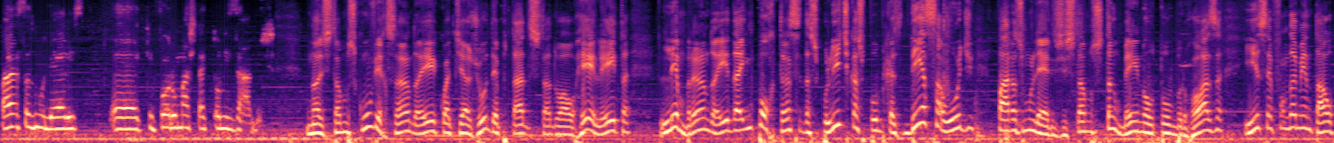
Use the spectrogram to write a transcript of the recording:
para essas mulheres é, que foram mastectomizadas. Nós estamos conversando aí com a Tia Ju, deputada estadual reeleita, lembrando aí da importância das políticas públicas de saúde para as mulheres. Estamos também no Outubro Rosa e isso é fundamental,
